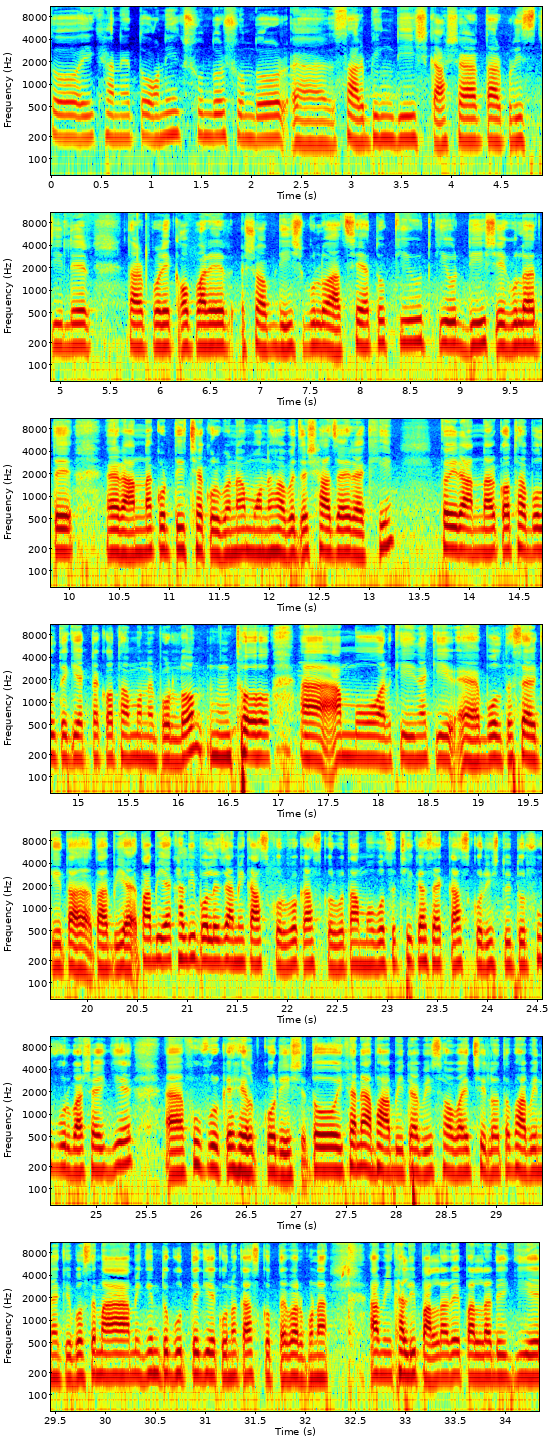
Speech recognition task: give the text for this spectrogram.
তো এখানে তো অনেক সুন্দর সুন্দর সার্ভিং ডিশ কাঁসার, তারপরে স্টিলের তারপরে কপারের সব ডিশগুলো আছে। এত কিউট কিউট ডিশ এগুলাতে রান্না করতে ইচ্ছা করবে না। মনে হবে যে সাজায় রাখি। তো এই রান্নার কথা বলতে গিয়ে একটা কথা মনে পড়ল। তো আম্মু আর কি নাকি বলতেছে আর কি তাবিয়া তাবিয়া খালি বলে যে আমি কাজ করব কাজ করব। তো আম্মু বলছে, ঠিক আছে, এক কাজ করিস, তুই তোর ফুফুর বাসায় গিয়ে ফুফুরকে হেল্প করিস। তো ওইখানে ভাবি টাবি সবাই ছিল, তো ভাবি নাকি বলছে, মা, আমি কিন্তু ঘুরতে গিয়ে কোনো কাজ করতে পারব না। আমি খালি পার্লারে পার্লারে গিয়ে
